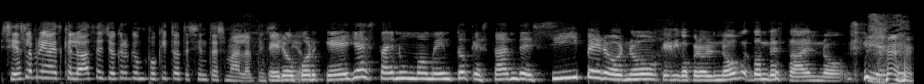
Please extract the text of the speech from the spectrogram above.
Si es la primera vez que lo haces, yo creo que un poquito te sientes mal al principio. Pero porque ella está en un momento que están de sí, pero no. Que digo, pero el no, ¿dónde está el no? Sí, es que-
